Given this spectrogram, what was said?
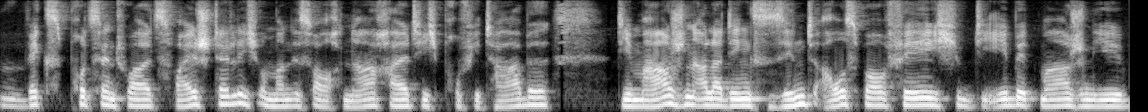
wächst prozentual zweistellig und man ist auch nachhaltig profitabel. Die Margen allerdings sind ausbaufähig. Die EBIT-Margen, die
